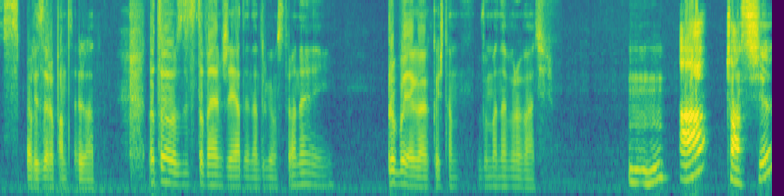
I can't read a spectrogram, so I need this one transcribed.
jest prawie zero pancerza. No to zdecydowałem, że jadę na drugą stronę i próbuję go jakoś tam wymanewrować. Mhm. A czas się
